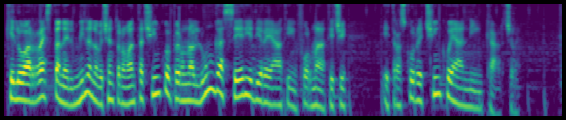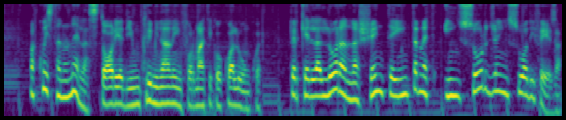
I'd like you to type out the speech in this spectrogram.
che lo arresta nel 1995 per una lunga serie di reati informatici e trascorre cinque anni in carcere. Ma questa non è la storia di un criminale informatico qualunque, perché l'allora nascente Internet insorge in sua difesa.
